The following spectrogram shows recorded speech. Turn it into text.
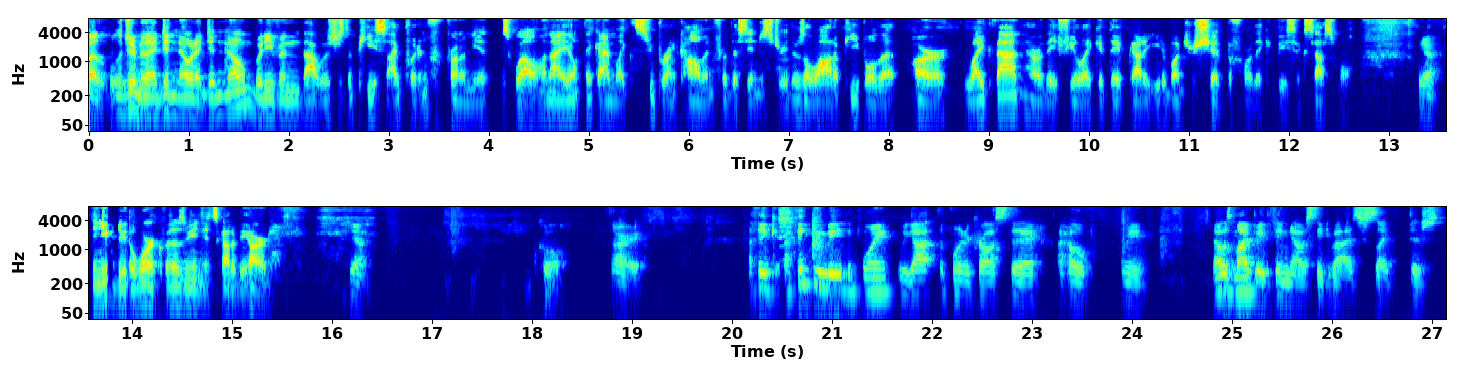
but legitimately, I didn't know what I didn't know. But even that was just a piece I put in front of me as well. And I don't think I'm like super uncommon for this industry. There's a lot of people that are like that, or they feel like if they've got to eat a bunch of shit before they can be successful. Yeah. And you can do the work, but it doesn't mean it's got to be hard. Yeah. Cool. All right. I think I think we made the point. We got the point across today. I hope. I mean, that was my big thing. That I was thinking about. It's just like there's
